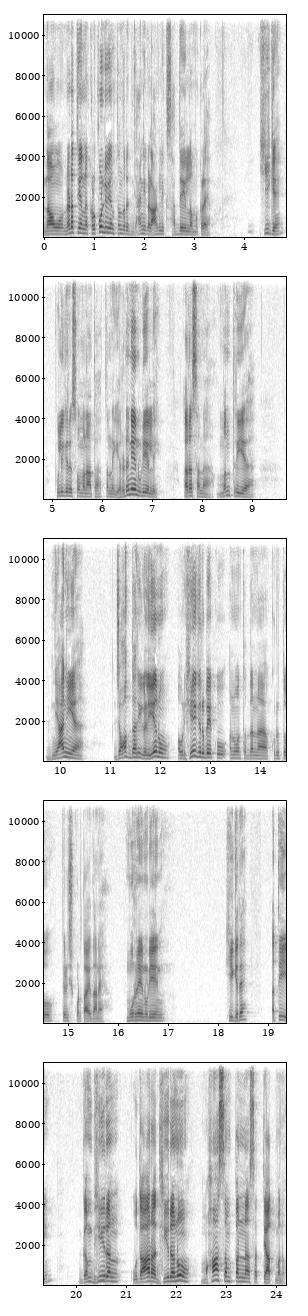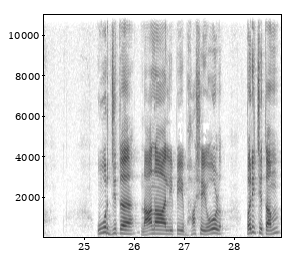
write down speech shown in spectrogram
ನಾವು ನಡತೆಯನ್ನು ಕಳ್ಕೊಂಡಿವಿ ಅಂತಂದ್ರೆ ಜ್ಞಾನಿಗಳಾಗಲಿಕ್ಕೆ ಸಾಧ್ಯ ಇಲ್ಲ ಮಕ್ಕಳೇ. ಹೀಗೆ ಪುಲಿಗೆರೆ ಸೋಮನಾಥ ತನ್ನ ಎರಡನೇ ನುಡಿಯಲ್ಲಿ ಅರಸನ ಮಂತ್ರಿಯ ಜ್ಞಾನಿಯ ಜವಾಬ್ದಾರಿಗಳೇನು ಅವ್ರು ಹೇಗಿರಬೇಕು ಅನ್ನುವಂಥದ್ದನ್ನು ಕುರಿತು ತಿಳಿಸಿಕೊಡ್ತಾ ಇದ್ದಾನೆ. ಮೂರನೇ ನುಡಿ ಹೀಗಿದೆ. ಅತಿ ಗಂಭೀರನ್, ಉದಾರ ಧೀರನು ಮಹಾಸಂಪನ್ನ ಸತ್ಯಾತ್ಮನು. ಊರ್ಜಿತ ನಾನಾ ಲಿಪಿ ಭಾಷೆಯೋಳ್ ಪರಿಚಿತಂ,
